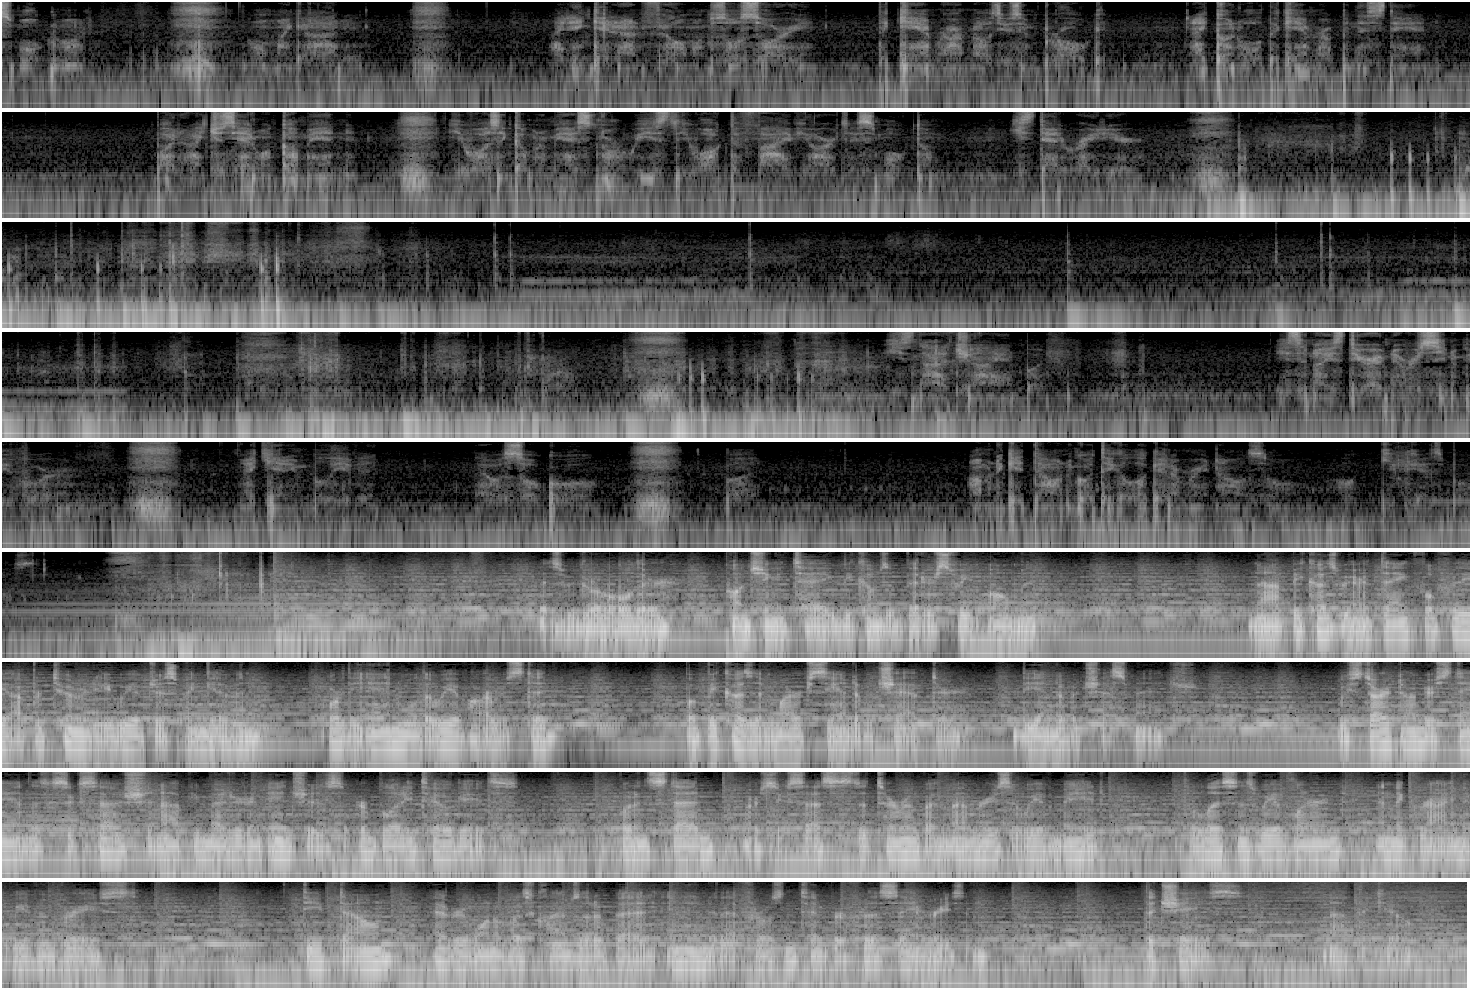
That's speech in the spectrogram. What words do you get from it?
smoke oh, mode. Oh my god. I didn't get it on film. I'm so sorry. The camera arm I was using broke. And I couldn't hold the camera up in this stand. But I just had one come in. He wasn't coming to me. I snort wheezed. He walked to five yards. I smoked him. He's dead right here. As we grow older, punching a tag becomes a bittersweet moment. Not because we aren't thankful for the opportunity we have just been given, or the animal that we have harvested, but because it marks the end of a chapter, the end of a chess match. We start to understand that success should not be measured in inches or bloody tailgates, but instead, our success is determined by memories that we have made, the lessons we have learned, and the grind that we have embraced. Deep down, every one of us climbs out of bed and into that frozen timber for the same reason the chase, not the kill.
